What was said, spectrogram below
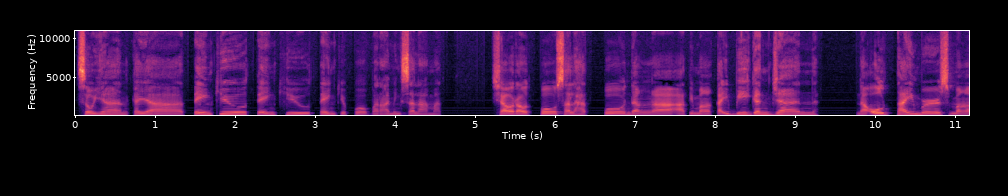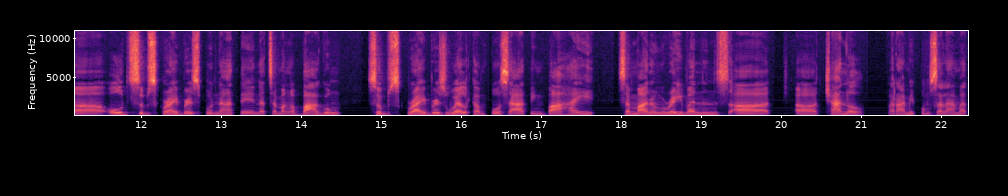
So yan, kaya thank you, thank you, thank you po. Maraming salamat. Shoutout po sa lahat po ng ah, ating mga kaibigan dyan na old-timers, mga old subscribers po natin at sa mga bagong subscribers, welcome po sa ating bahay sa Manong Raymond's ah, ah, channel. Marami pong salamat.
